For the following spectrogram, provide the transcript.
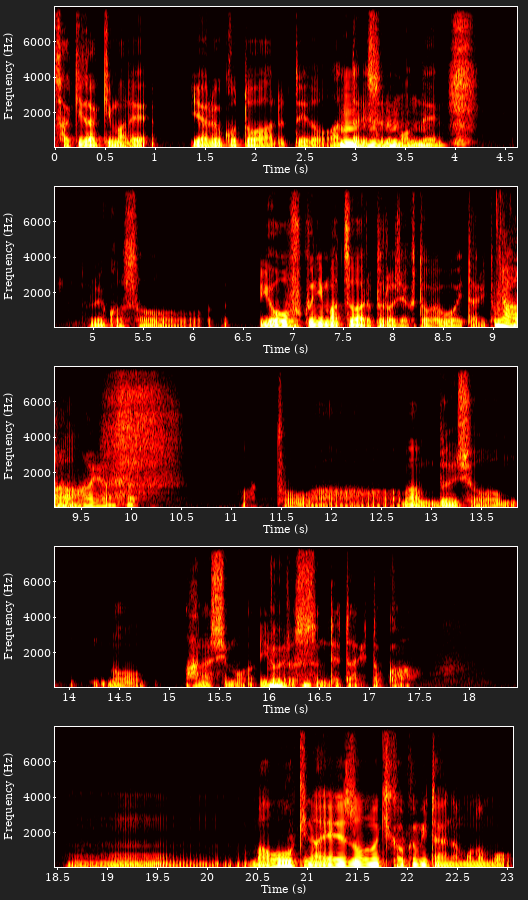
先々までやることはある程度あったりするもんでうんうんうん、それこそ、洋服にまつわるプロジェクトが動いたりとあか、あはいはいはい。あとは、まあ、文章の話もいろいろ進んでたりとか、うーん、まあ、大きな映像の企画みたいなものも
